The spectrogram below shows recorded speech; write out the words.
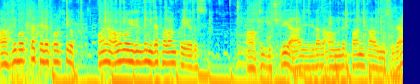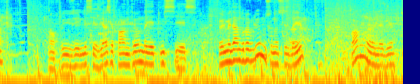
Ahribot'ta teleportu yok. Aynen alın o bir de falan koyarız. Ahri güçlü ya. Biz biraz under farm kalmışız ha. Ahri 150 CS. Gerçi Pantheon da 70 CS. Ölmeden durabiliyor musunuz siz dayı? Var mı öyle bir?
